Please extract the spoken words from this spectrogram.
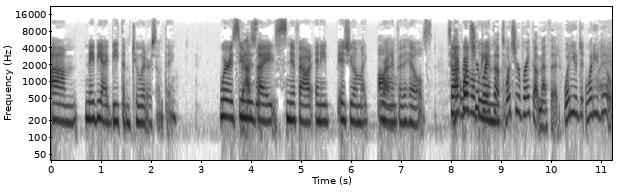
um, maybe I beat them to it or something. Where as soon That's as not- Oh. I sniff out any issue, I'm like running for the hills. So I How- probably what's your am the breakup? What's your breakup method? What do you do? What do you do?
